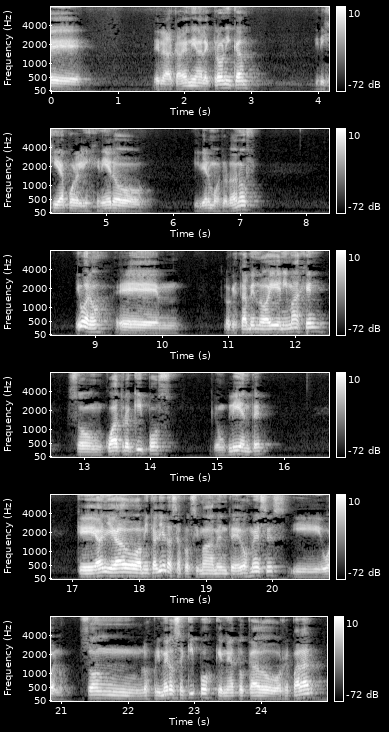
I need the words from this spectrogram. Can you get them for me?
de la Academia Electrónica, dirigida por el ingeniero Guillermo Jordanov. Y bueno, eh, lo que están viendo ahí en imagen son cuatro equipos de un cliente que han llegado a mi taller hace aproximadamente dos meses y bueno, son los primeros equipos que me ha tocado reparar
